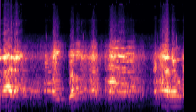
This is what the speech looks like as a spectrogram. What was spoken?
Snyder. Bill. I knew.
